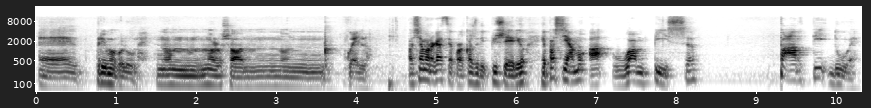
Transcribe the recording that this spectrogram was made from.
Eh, primo volume. Non, non lo so non, quello. Passiamo ragazzi a qualcosa di più serio e passiamo a One Piece parti 2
